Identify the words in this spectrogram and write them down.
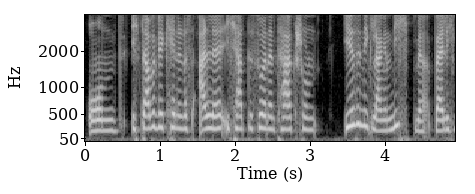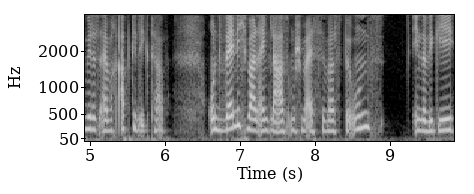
Und ich glaube, wir kennen das alle. Ich hatte so einen Tag schon irrsinnig lange nicht mehr, weil ich mir das einfach abgelegt habe. Und wenn ich mal ein Glas umschmeiße, was bei uns in der WG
